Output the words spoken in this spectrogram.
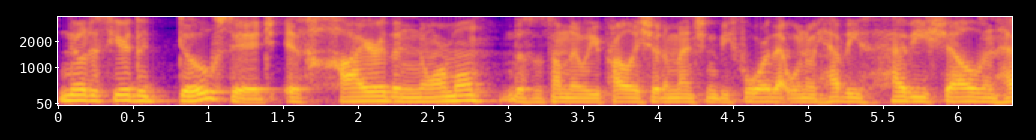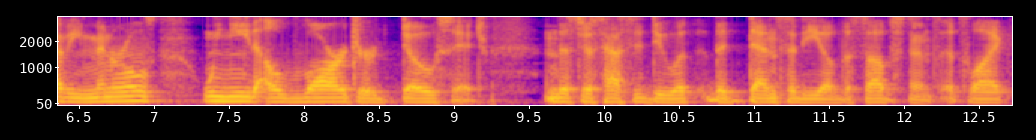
Notice here the dosage is higher than normal. This is something we probably should have mentioned before that when we have these heavy shells and heavy minerals, we need a larger dosage. And this just has to do with the density of the substance. It's like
